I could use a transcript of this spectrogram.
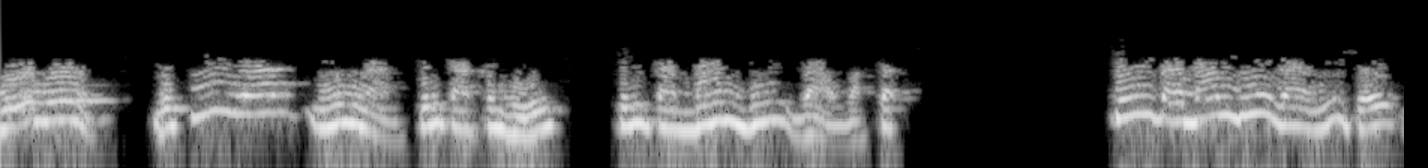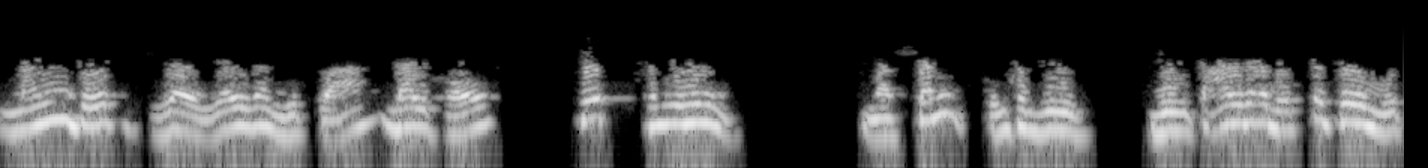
vượt luôn để tiến hóa nhưng mà chúng ta không hiểu, chúng ta bám víu vào vật chất chúng ta bám víu vào những sự nặng trược rồi gây ra nghiệp quả, đau khổ, chết không yên mà sống cũng không vui. Vì tạo ra được cái cơ nghiệp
